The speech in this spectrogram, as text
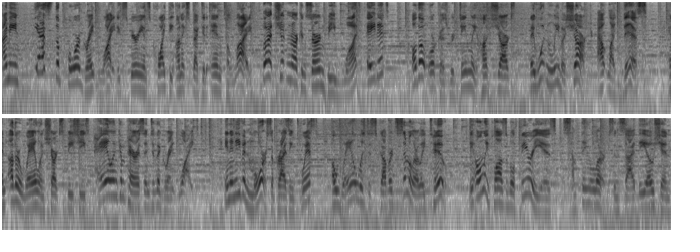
I mean, yes, the poor great white experienced quite the unexpected end to life, but shouldn't our concern be what ate it? Although orcas routinely hunt sharks, they wouldn't leave a shark out like this. And other whale and shark species pale in comparison to the great white. In an even more surprising twist, a whale was discovered similarly too. The only plausible theory is something lurks inside the ocean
